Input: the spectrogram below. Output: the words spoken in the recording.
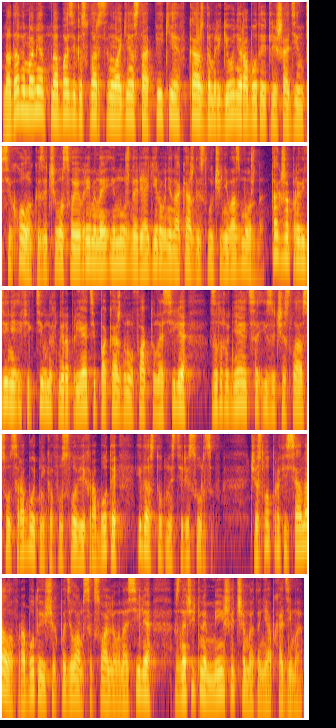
На данный момент на базе Государственного агентства опеки в каждом регионе работает лишь один психолог, из-за чего своевременное и нужное реагирование на каждый случай невозможно. Также проведение эффективных мероприятий по каждому факту насилия затрудняется из-за числа соцработников, условий их работы и доступности ресурсов. Число профессионалов, работающих по делам сексуального насилия, значительно меньше, чем это необходимо.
